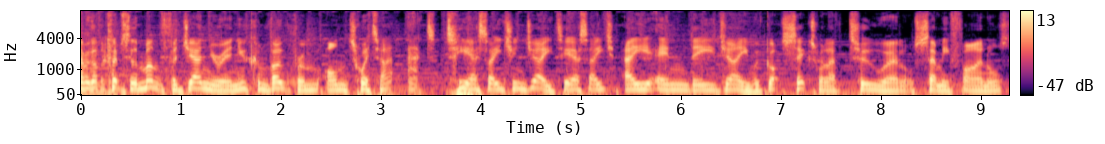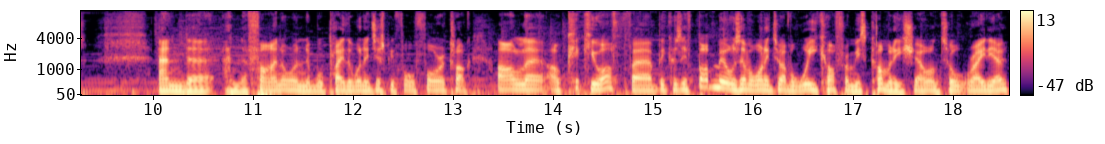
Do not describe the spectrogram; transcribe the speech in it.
Now we've got the clips of the month for January, and you can vote for them on Twitter at TSHNJ, T-S-H-A-N-D-J. We've got six. We'll have two uh, little semi-finals and uh, and the final, and then we'll play the winner just before four o'clock. I'll uh, I'll kick you off uh, because if Bob Mills ever wanted to have a week off from his comedy show on Talk Radio,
